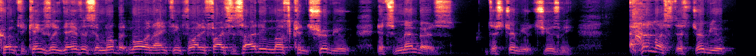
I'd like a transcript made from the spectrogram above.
According to Kingsley Davis and Wilbert Moore in 1945, society must contribute its members, distribute, excuse me, must distribute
